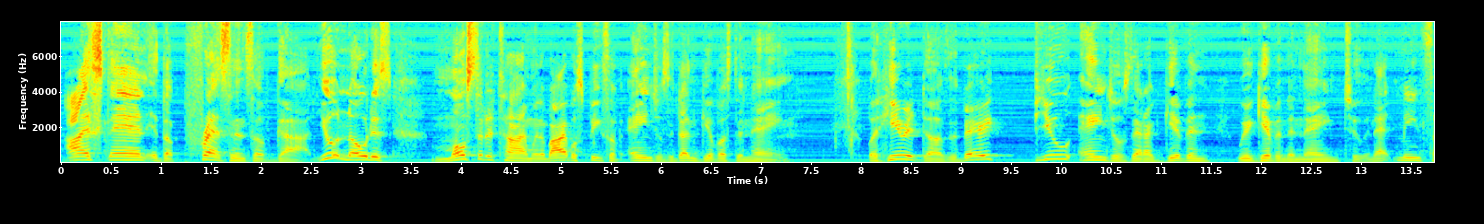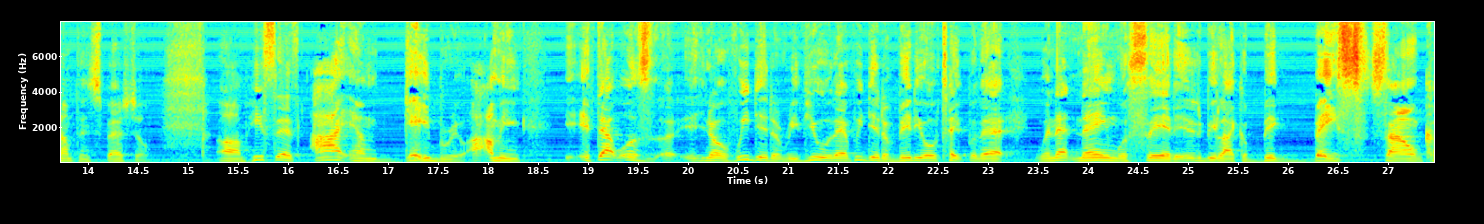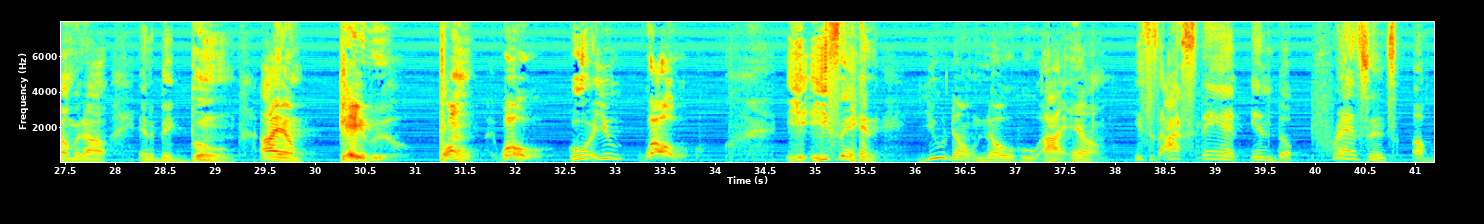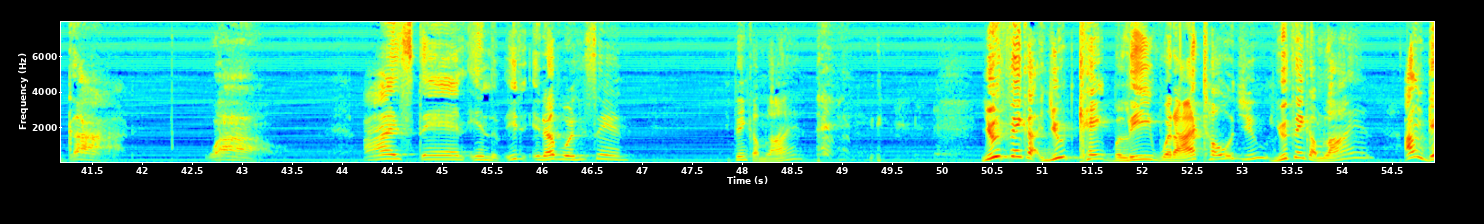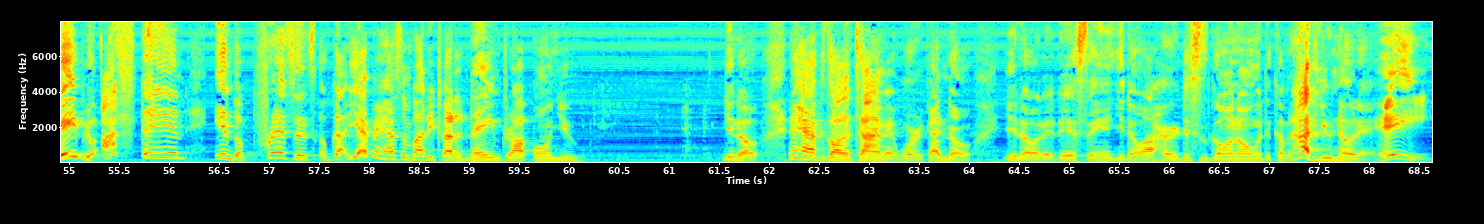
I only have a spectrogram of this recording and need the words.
I stand in the presence of God. You'll notice most of the time when the Bible speaks of angels, it doesn't give us the name. But here it does. There's very few angels that are given, we're given the name to, and that means something special. Um, he says, I am Gabriel. I, I mean, if that was, uh, you know, if we did a review of that, if we did a videotape of that, when that name was said, it'd be like a big bass sound coming out and a big boom. I am Gabriel. Boom. Whoa. Who are you? Whoa. He, he's saying, You don't know who I am. He says, I stand in the presence of God. Wow. I stand in the, in other words, he's saying, You think I'm lying? you think I, you can't believe what I told you? You think I'm lying? I'm Gabriel. I stand in the presence of God. You ever have somebody try to name drop on you? You know, it happens all the time at work. I know, you know, that they're saying, you know, I heard this is going on with the company. How do you know that? Hey,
